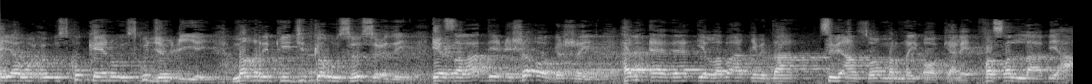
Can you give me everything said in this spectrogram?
ayaa wuxuu isku keenuu isku jamciyey. Maqhribkii jidka uu soo socday ee salaaddii cisho oo gashay hal aadaan iyo laba aqimitaan sidii aan soo marnay oo kale. Fa sallaa biha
